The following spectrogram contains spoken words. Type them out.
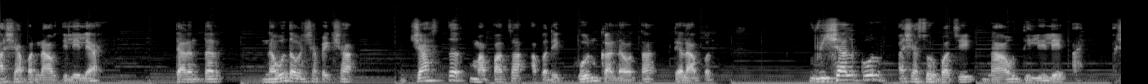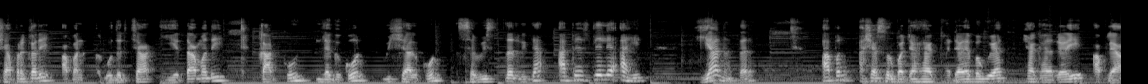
असे आपण नाव दिलेले आहे. त्यानंतर नव्वद अंशापेक्षा जास्त मापाचा आपण एक कोण काढला होता त्याला आपण विशाल कोण अशा स्वरूपाचे नाव दिलेले आहे. अशा प्रकारे आपण अगोदरच्या येतामध्ये काटकोन लघुकोन विशाल कोण सविस्तररित्या अभ्यासलेले आहेत. यानंतर आपण अशा स्वरूपाच्या ह्या घड्याळे बघूयात. ह्या घड्याळे आपल्या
